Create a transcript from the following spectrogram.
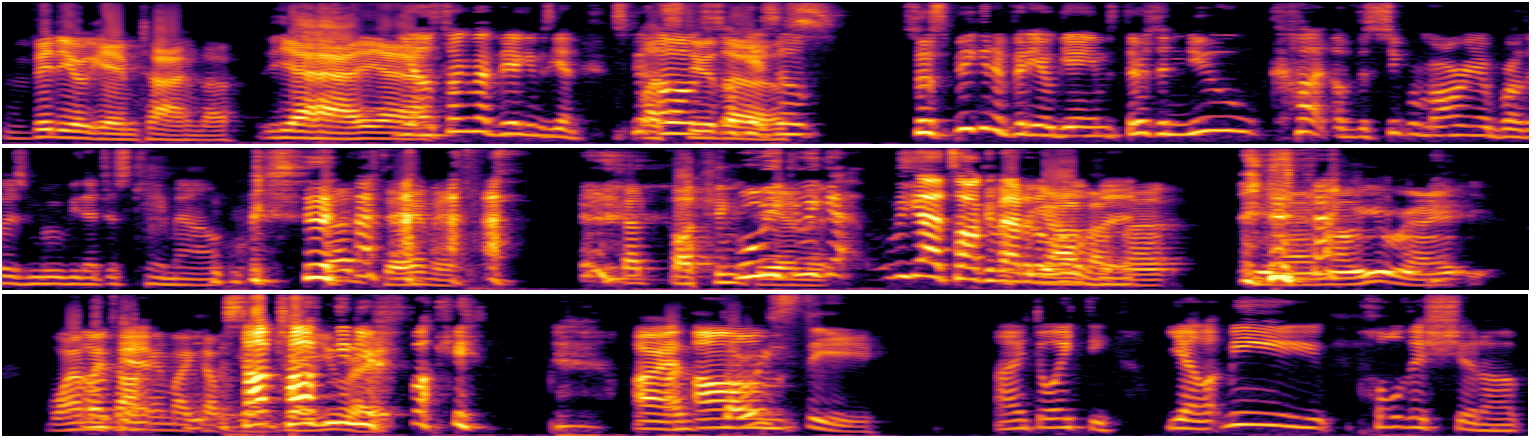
Video game time though. Yeah, yeah. Yeah, let's talk about video games again. Spe- Let's oh, do so- okay, those. so so speaking of video games, there's a new cut of the Super Mario Brothers movie that just came out. God damn it. God fucking well, we, damn we it. got we gotta talk about it a Forgot little bit. that. Yeah, no, you're right. Why am I talking in my cup? Stop again? Yeah, talking you're in your fucking. All right, I'm um, thirsty. I'm thirsty. Yeah, let me pull this shit up.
